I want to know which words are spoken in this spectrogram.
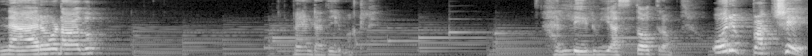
നാരോഡാകും വേണ്ട ദൈവമക്കളെ. ഹല്ലേലുയ സ്തോത്രം. ഒരു പക്ഷേ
